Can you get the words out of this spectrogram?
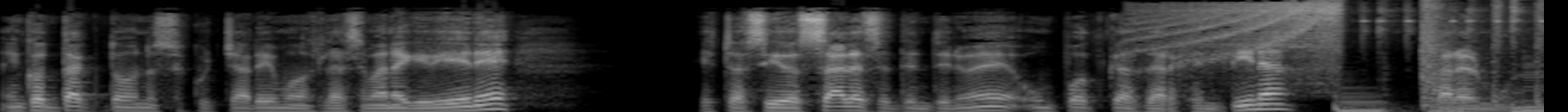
en contacto, nos escucharemos la semana que viene. Esto ha sido Sala 79, un podcast de Argentina para el mundo.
